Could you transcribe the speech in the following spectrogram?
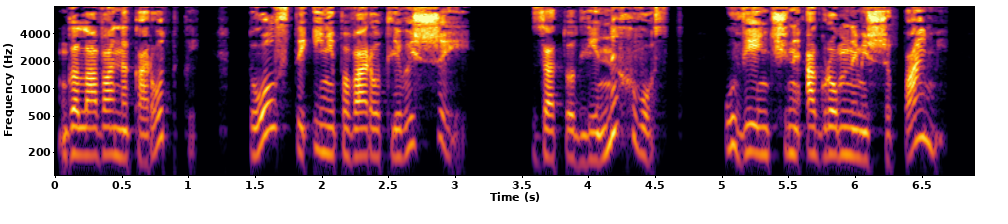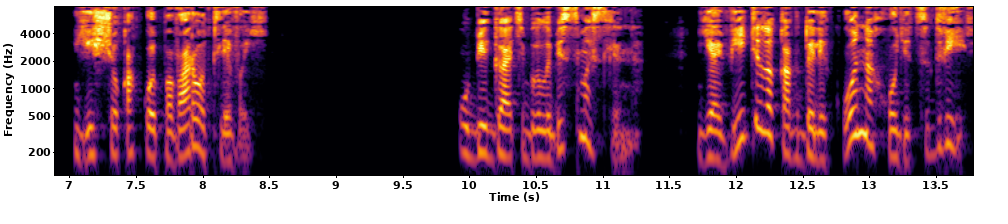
Голова на короткой, толстой и неповоротливой шее, зато длинный хвост, увенчанный огромными шипами, еще какой поворотливый. Убегать было бессмысленно. Я видела, как далеко находится дверь.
